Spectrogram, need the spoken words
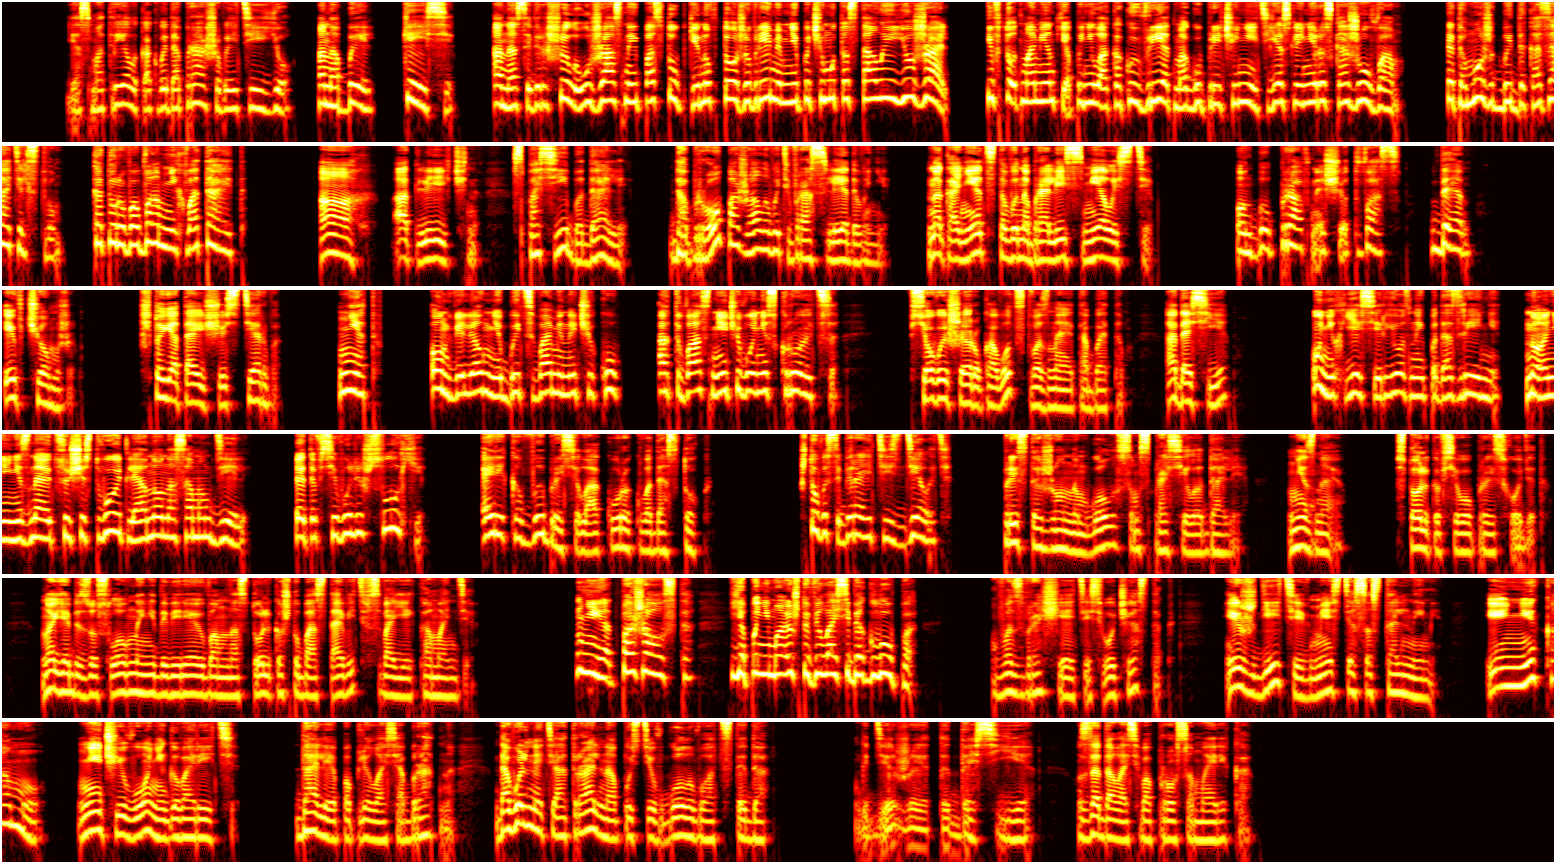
Я смотрела, как вы допрашиваете ее, Аннабель, Кейси. Она совершила ужасные поступки, но в то же время мне почему-то стало ее жаль. И в тот момент я поняла, какой вред могу причинить, если не расскажу вам. Это может быть доказательством, которого вам не хватает. Ах, отлично. Спасибо, Дали. Добро пожаловать в расследование. Наконец-то вы набрались смелости. Он был прав насчет вас, Дэн. И в чем же? Что я та еще стерва? Нет, он велел мне быть с вами на чеку. От вас ничего не скроется. Все высшее руководство знает об этом. А досье? У них есть серьезные подозрения, но они не знают, существует ли оно на самом деле. Это всего лишь слухи. Эрика выбросила окурок в водосток. «Что вы собираетесь делать?» Пристыженным голосом спросила Далия. «Не знаю. Столько всего происходит. Но я, безусловно, не доверяю вам настолько, чтобы оставить в своей команде». «Нет, пожалуйста. Я понимаю, что вела себя глупо». «Возвращайтесь в участок и ждите вместе с остальными. И никому ничего не говорите». Далее поплелась обратно, довольно театрально опустив голову от стыда. «Где же это досье?» — задалась вопросом Эрика.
